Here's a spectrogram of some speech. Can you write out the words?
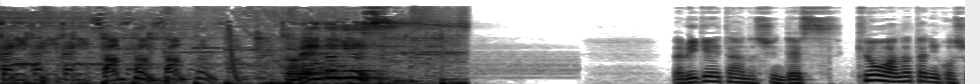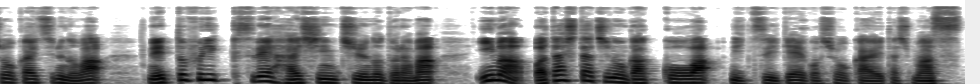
カリカリカリ3分3分トレンドニュースナビゲーターのしゅんです。今日あなたにご紹介するのは、ネットフリックスで配信中のドラマ、今、私たちの学校は、についてご紹介いたします。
